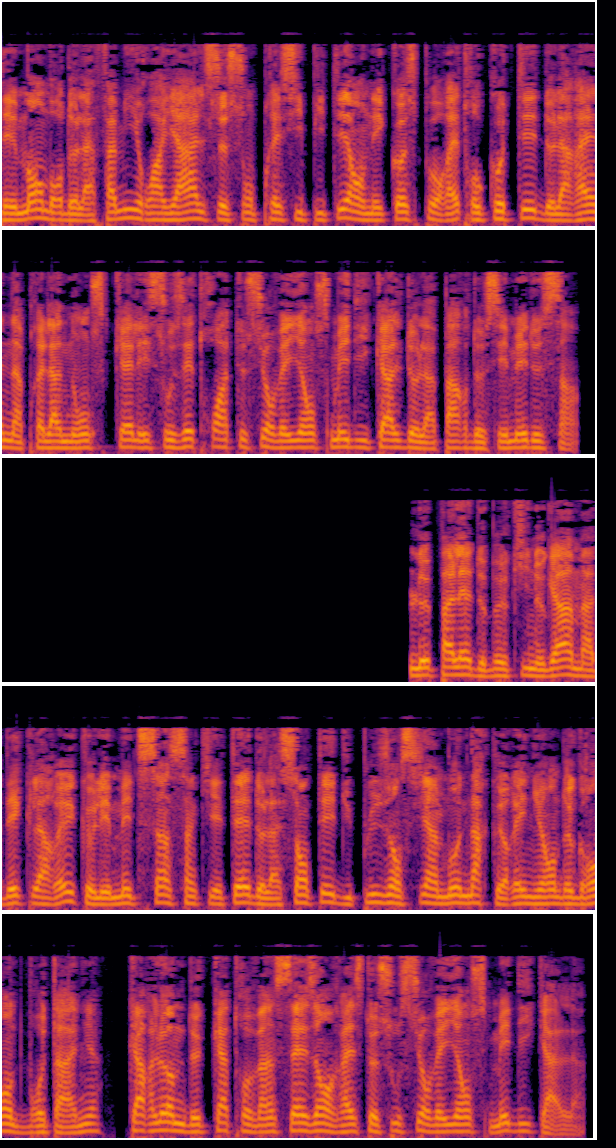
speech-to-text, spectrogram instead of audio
des membres de la famille royale se sont précipités en Écosse pour être aux côtés de la reine après l'annonce qu'elle est sous étroite surveillance médicale de la part de ses médecins. Le palais de Buckingham a déclaré que les médecins s'inquiétaient de la santé du plus ancien monarque régnant de Grande-Bretagne, car l'homme de 96 ans reste sous surveillance médicale.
